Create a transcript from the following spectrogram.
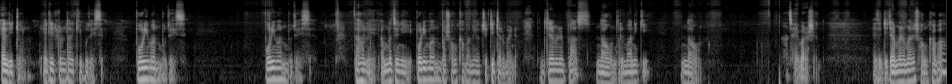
a little a লিটলটা কি বুঝাইছে? পরিমাণ বুঝাইছে। পরিমাণ বুঝাইছে। তাহলে আমরা জানি পরিমাণ বা সংখ্যা মানে হচ্ছে ডিটারমাইনার ডিটারমাইনার প্লাস নাউন তাহলে মানে কি? নাউন আচ্ছা এবার আসেন। এই যে ডিটারমাইনার মানে সংখ্যা বা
